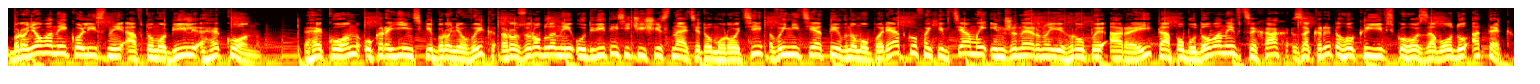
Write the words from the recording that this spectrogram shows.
Броньований колісний автомобіль Гекон. Гекон український броньовик, розроблений у 2016 році в ініціативному порядку фахівцями інженерної групи Арей та побудований в цехах закритого київського заводу АТЕК.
